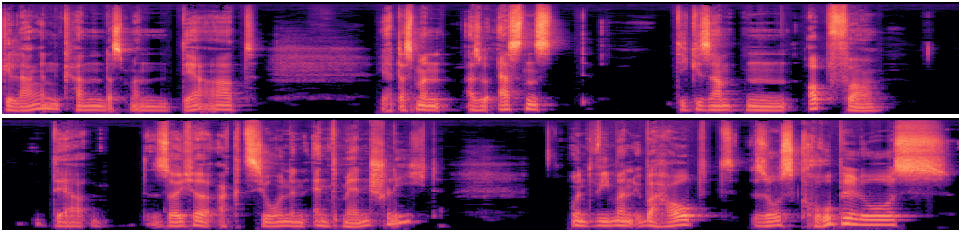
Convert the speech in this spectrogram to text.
gelangen kann, dass man derart, ja, dass man also erstens die gesamten Opfer der solcher Aktionen entmenschlicht und wie man überhaupt so skrupellos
